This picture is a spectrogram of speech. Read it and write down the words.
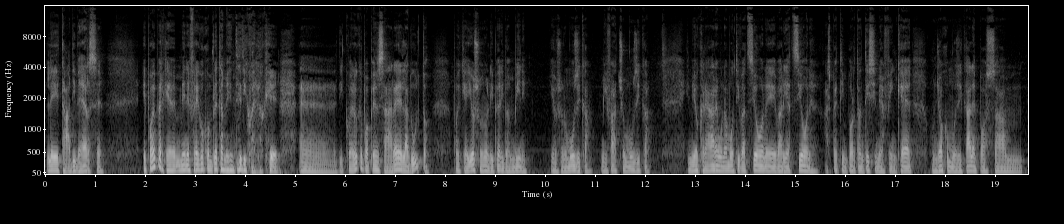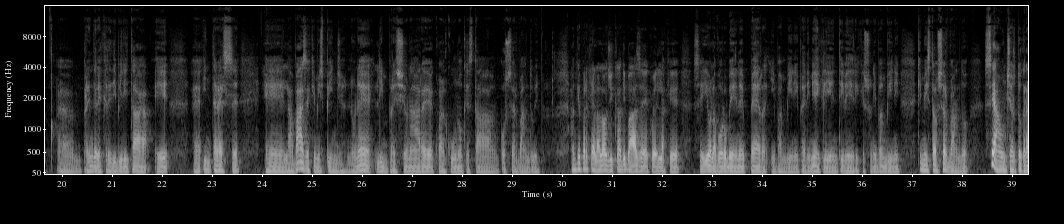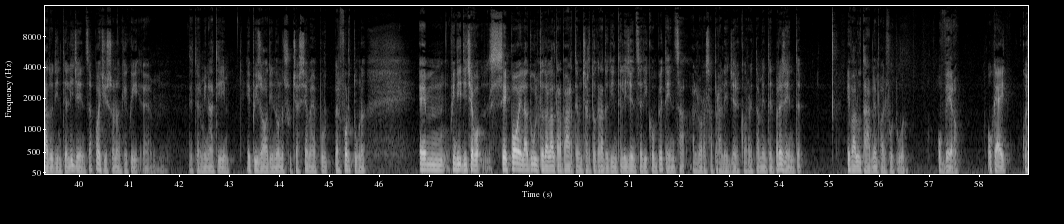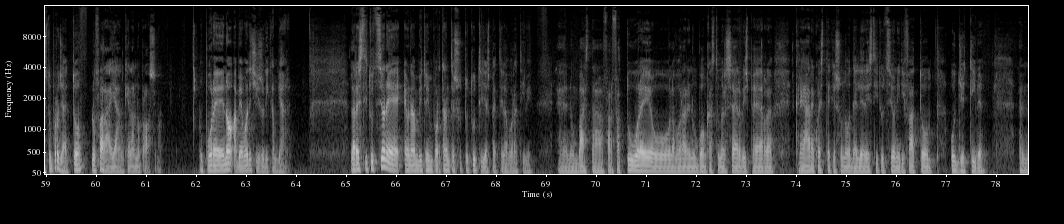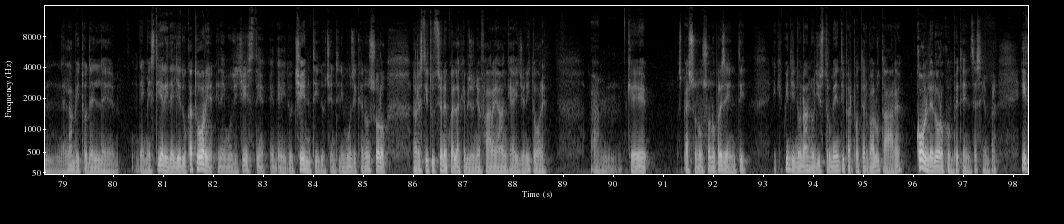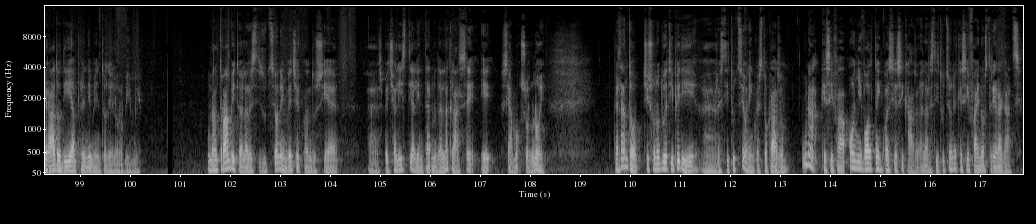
le età diverse e poi perché me ne frego completamente di quello che, eh, di quello che può pensare l'adulto, poiché io sono lì per i bambini, io sono musica, mi faccio musica. Il mio creare una motivazione e variazione, aspetti importantissimi affinché un gioco musicale possa mm, eh, prendere credibilità e eh, interesse, è la base che mi spinge, non è l'impressionare qualcuno che sta osservandomi. Anche perché la logica di base è quella che se io lavoro bene per i bambini, per i miei clienti veri, che sono i bambini, chi mi sta osservando, se ha un certo grado di intelligenza, poi ci sono anche qui eh, determinati episodi non successi a me, pur, per fortuna, Ehm, quindi dicevo, se poi l'adulto dall'altra parte ha un certo grado di intelligenza e di competenza, allora saprà leggere correttamente il presente e valutarne poi il futuro. Ovvero, ok, questo progetto lo farai anche l'anno prossimo. Oppure no, abbiamo deciso di cambiare. La restituzione è un ambito importante sotto tutti gli aspetti lavorativi. Eh, non basta far fatture o lavorare in un buon customer service per creare queste che sono delle restituzioni di fatto oggettive. Um, nell'ambito delle, dei mestieri degli educatori e dei musicisti e dei docenti, docenti di musica e non solo, la restituzione è quella che bisogna fare anche ai genitori, um, che spesso non sono presenti e che quindi non hanno gli strumenti per poter valutare, con le loro competenze sempre, il grado di apprendimento dei loro bimbi. Un altro ambito è la restituzione invece quando si è eh, specialisti all'interno della classe e siamo solo noi. Pertanto ci sono due tipi di eh, restituzioni in questo caso. Una che si fa ogni volta in qualsiasi caso, è la restituzione che si fa ai nostri ragazzi.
